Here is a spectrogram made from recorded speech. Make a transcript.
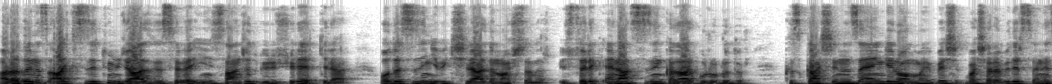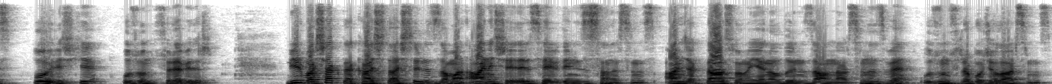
Aradığınız aşk sizi tüm cazibesi ve insancıl gülüşüyle etkiler. O da sizin gibi kişilerden hoşlanır. Üstelik en az sizin kadar gururludur. Kıskançlığınıza engel olmayı başarabilirseniz bu ilişki uzun sürebilir. Bir başakla karşılaştığınız zaman aynı şeyleri sevdiğinizi sanırsınız. Ancak daha sonra yanıldığınızı anlarsınız ve uzun süre bocalarsınız.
